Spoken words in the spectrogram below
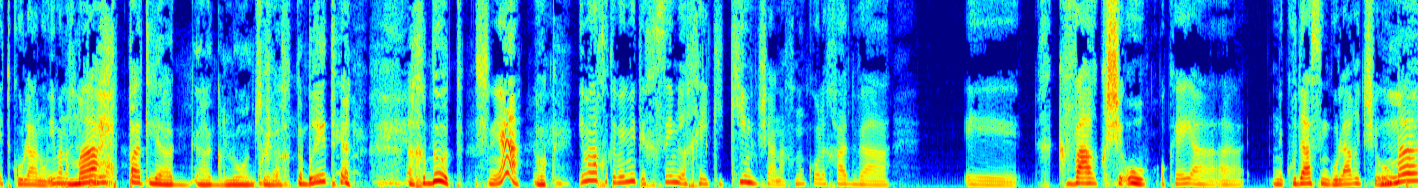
את כולנו. אם אנחנו מה תמיד... אכפת לי הג- הגלואון שלך? דברי איתי על אחדות. שנייה. אוקיי. אם אנחנו תמיד מתייחסים לחלקיקים שאנחנו, כל אחד וה... אה, כבר כשהוא, אוקיי? הנקודה הסינגולרית שהוא. מה?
